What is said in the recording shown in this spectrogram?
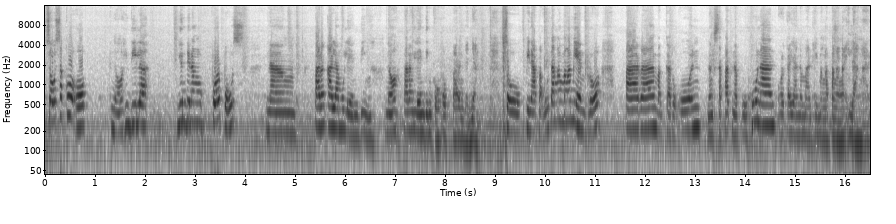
So sa co-op, no, hindi la yun din ang purpose ng parang kala mo lending, no? Parang lending co-op, parang ganyan. So, pinapautang ang mga miyembro para magkaroon ng sapat na puhunan or kaya naman ay mga pangangailangan.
